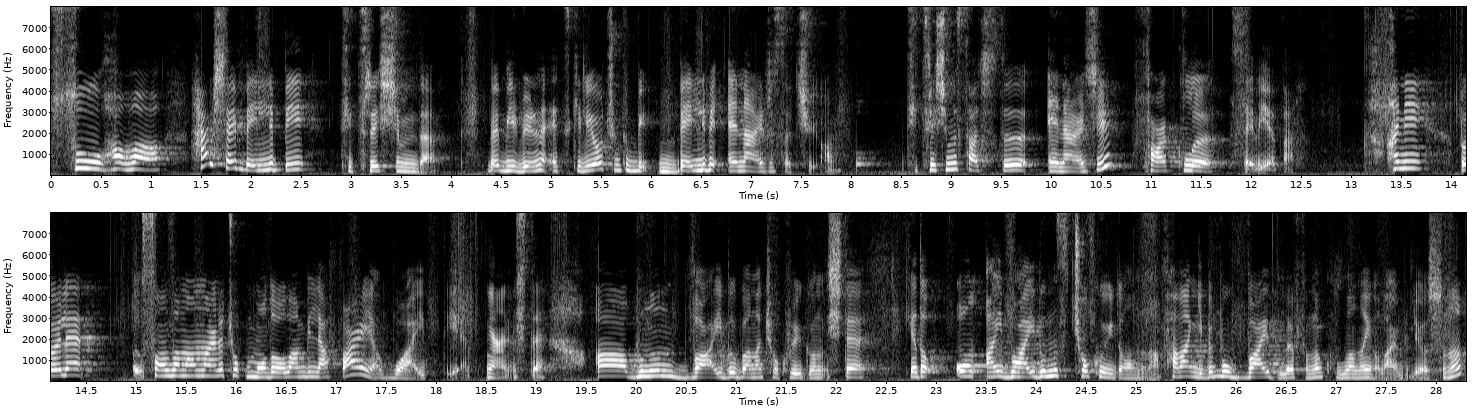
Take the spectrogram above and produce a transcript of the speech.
su, hava, her şey belli bir titreşimde ve birbirini etkiliyor çünkü belli bir enerji saçıyor. Titreşimi saçtığı enerji farklı seviyede. Hani böyle son zamanlarda çok moda olan bir laf var ya vibe diye. Yani işte aa bunun vibe'ı bana çok uygun. İşte ya da on, ay vibe'ımız çok uydu onunla falan gibi bu vibe lafını kullanıyorlar biliyorsunuz.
